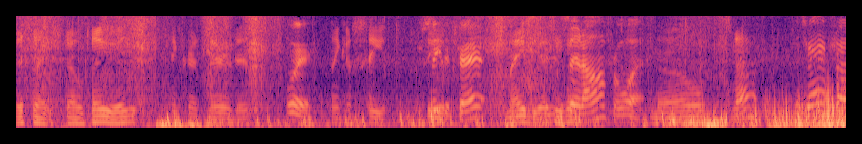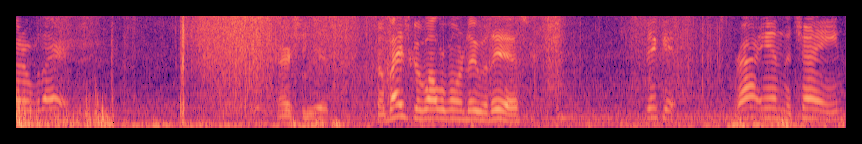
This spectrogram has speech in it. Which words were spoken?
This ain't stole too, is it? I think right there it is. Where? I think I see it. You see, see the trap? Maybe. Is it set off or what? No, it's not. The trap's right over there. There she is. So basically what we're gonna do with this, stick it right in the chain,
